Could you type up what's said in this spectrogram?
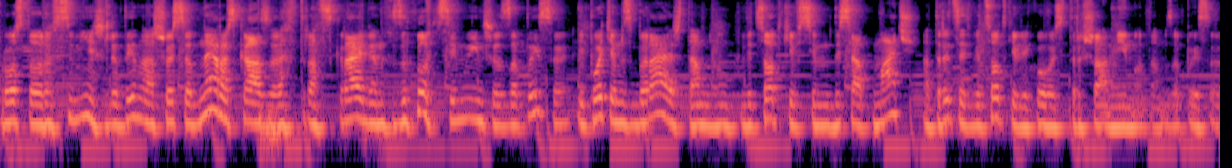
Просто розумієш, людина щось одне розказує, транскрайбінг зовсім інше записує, і потім збираєш там ну, відсотків 70 match, а 30% якогось треша мімо там записує.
